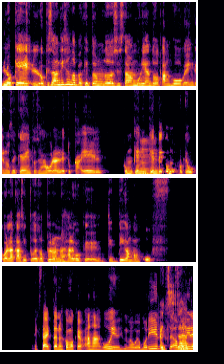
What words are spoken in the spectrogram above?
lo que, lo que estaban diciendo, pues que todo el mundo se estaba muriendo tan joven, que no sé qué, entonces ahora le toca a él. Como que mm. entiende como por qué buscó la casa y todo eso, pero no es algo que digan como, uff. Exacto, no es como que, ajá, uy, me voy a morir, Exacto. se va a morir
